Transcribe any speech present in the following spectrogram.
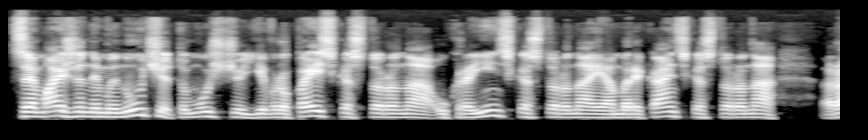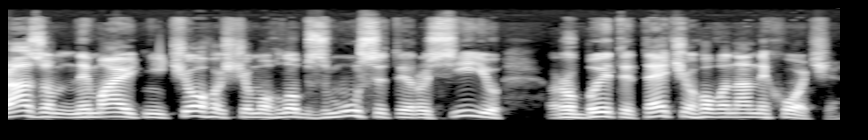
це майже неминуче, тому що європейська сторона, українська сторона і американська сторона разом не мають нічого, що могло б змусити Росію робити те, чого вона не хоче.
